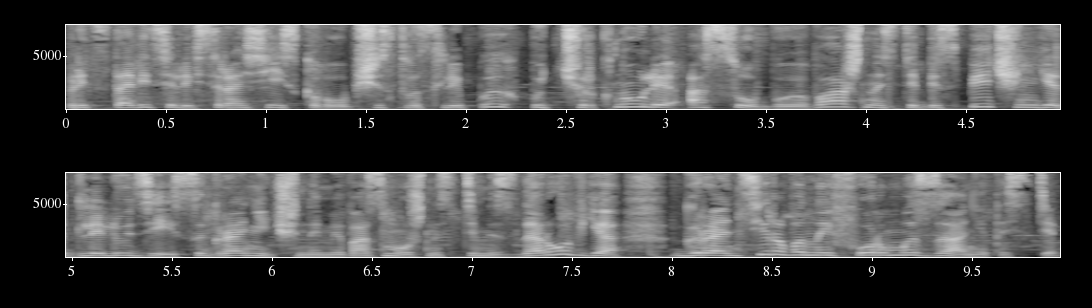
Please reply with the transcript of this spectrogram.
Представители Всероссийского общества слепых подчеркнули особую важность обеспечения для людей с ограниченными возможностями здоровья гарантированной формы занятости,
